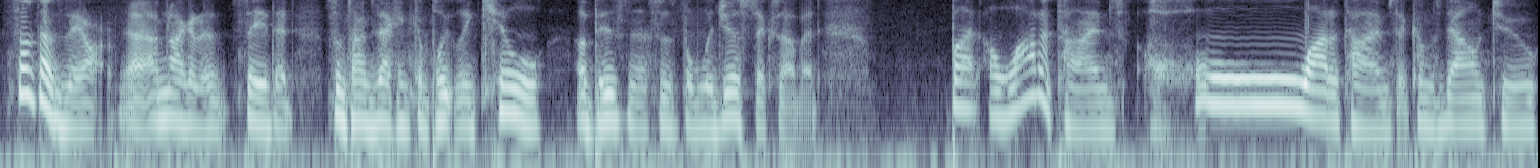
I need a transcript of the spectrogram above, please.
Sometimes they are. I'm not going to say that sometimes that can completely kill a business, is the logistics of it. But a lot of times, a whole lot of times, it comes down to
